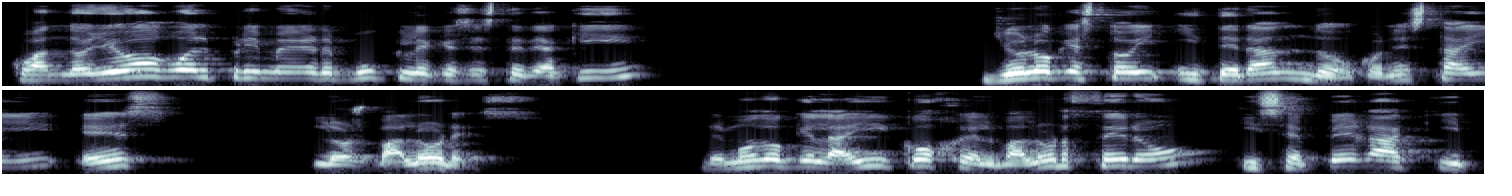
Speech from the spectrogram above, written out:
Cuando yo hago el primer bucle, que es este de aquí, yo lo que estoy iterando con esta i es los valores. De modo que la i coge el valor 0 y se pega aquí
